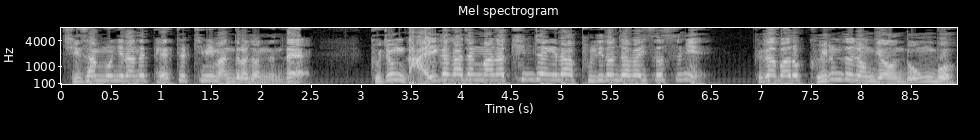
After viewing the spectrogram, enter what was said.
지산문이라는 배틀팀이 만들어졌는데 그중 나이가 가장 많아 팀장이라 불리던 자가 있었으니 그가 바로 그 이름도 정겨운 농부.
